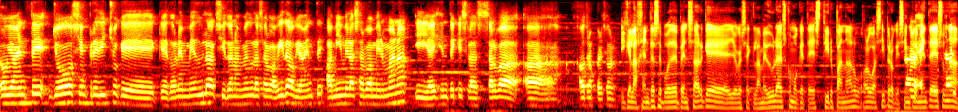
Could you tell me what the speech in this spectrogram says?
Obviamente, yo siempre he dicho que, que donen médula. Si donas médula, salva vida, obviamente. A mí me la salva mi hermana y hay gente que se la salva a, a otras personas. Y que la gente se puede pensar que, yo que sé, que la médula es como que te estirpan algo o algo así, pero que simplemente es una,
